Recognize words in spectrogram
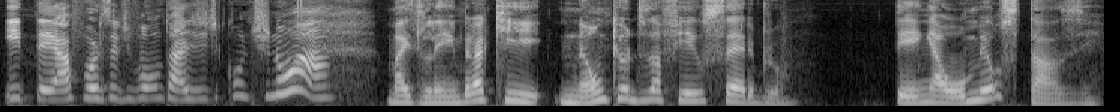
E ter a força de vontade de continuar. Mas lembra que não que eu desafiei o cérebro. Tem a homeostase.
